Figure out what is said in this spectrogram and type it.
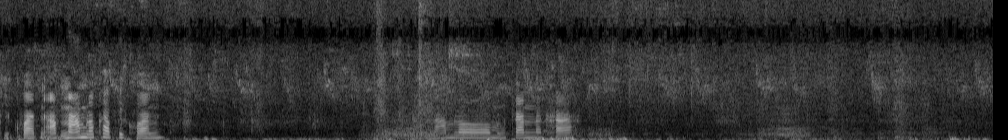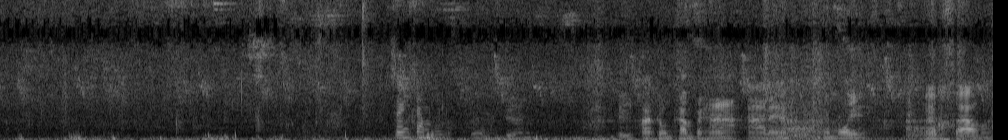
พี่ขวัญอาบน้ำแล้วค่ะพี่ขวัญอาบน้ำรอเหมือนกันนะคะแจ้งจำได้เหรอเออเสือน ไปพาทองคำไปหาอาอะไรนะน้ำอ้อยหาผู้สาวหน่อย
